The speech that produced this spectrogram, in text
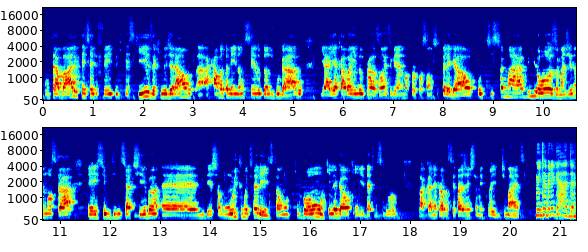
um trabalho que tem sido feito de pesquisa, que no geral acaba também não sendo tão divulgado, e aí acaba indo para razões e ganhando uma proporção super legal. Putz, isso é maravilhoso. Imagina mostrar é, esse tipo de iniciativa, é, me deixa muito, muito feliz. Então, que bom, que legal que deve ter sido bacana para você, para a gente também foi demais. Muito obrigada.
